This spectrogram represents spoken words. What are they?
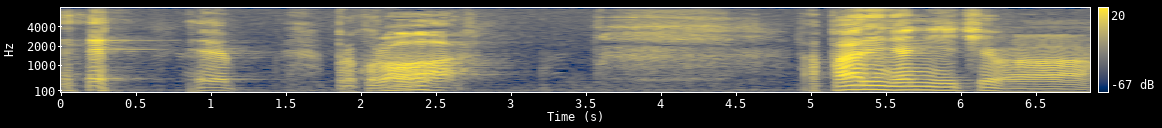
Прокурор. А парень, он ничего.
